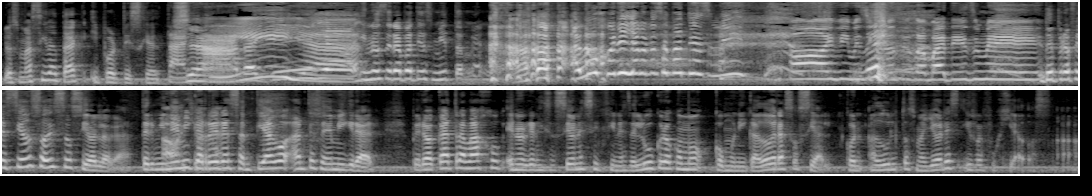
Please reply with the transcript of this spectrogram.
los Massive Attack y Portishead. Taquilla. Y no será Patti Smith también. a lo mejor ella conoce a Patti Smith. Ay, dime si conoces a Patti Smith. De profesión soy socióloga. Terminé Ay, mi carrera bacán. en Santiago antes de emigrar, pero acá trabajo en organizaciones sin fines de lucro como comunicadora social con adultos mayores y refugiados. Ah,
